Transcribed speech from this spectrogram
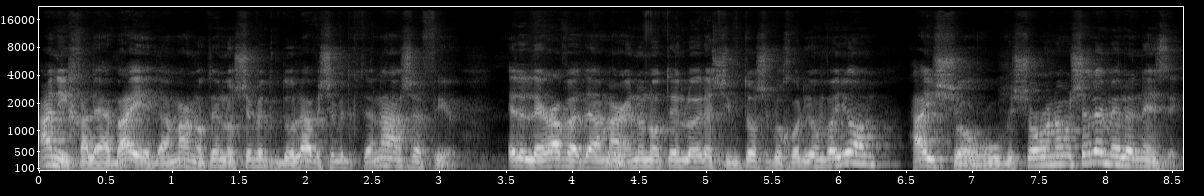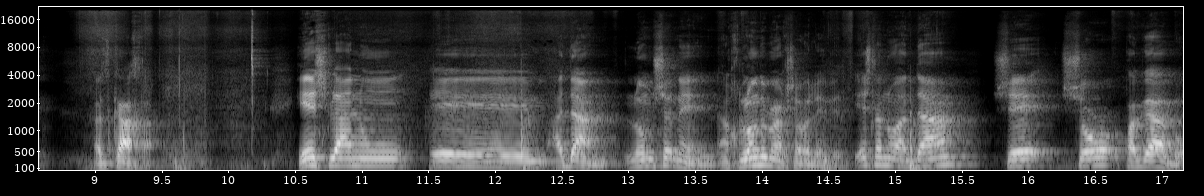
אני חלה אביי דאמר נותן לו שבט גדולה ושבט קטנה שפיר. אלא לרבה דאמר אינו נותן לו אלא שבטו שבכל יום ויום, היי שור הוא ושור אינו משלם אלא נזק. אז ככה, יש לנו אה, אדם, לא משנה, אנחנו לא מדברים עכשיו על עבד, יש לנו אדם ששור פגע בו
